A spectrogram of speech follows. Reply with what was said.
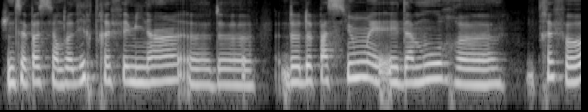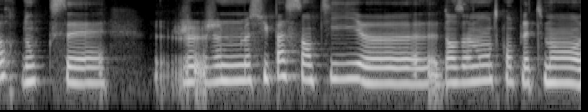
je ne sais pas si on doit dire très féminin, euh, de, de, passion et, d'amour euh, très fort. Donc, c'est, je, ne me suis pas sentie dans un monde complètement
